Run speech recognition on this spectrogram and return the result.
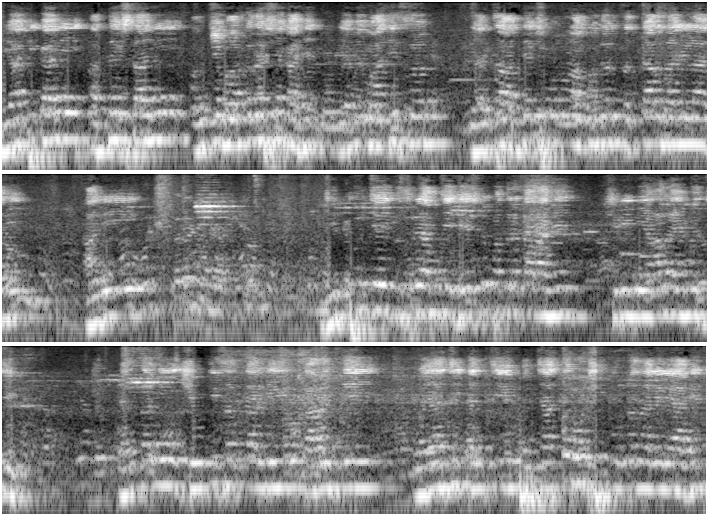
या ठिकाणी अध्यक्षस्थानी आमचे मार्गदर्शक आहेत. एम ए माजी सर यांचा अध्यक्ष म्हणून अगोदर सत्कार झालेला आहे. आणि जिंतूरचे दुसरे आमचे ज्येष्ठ पत्रकार आहेत श्री निहाल अहमदजी त्यांचा मी शेवटी सत्कार घेईन कारण ते वयाची त्यांची पंच्याहत्तर वर्ष पूर्ण झालेले आहेत.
